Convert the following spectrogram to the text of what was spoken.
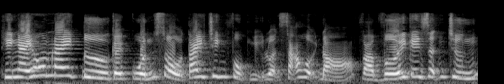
thì ngày hôm nay từ cái cuốn sổ tay chinh phục nghị luận xã hội đó Và với cái dẫn chứng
